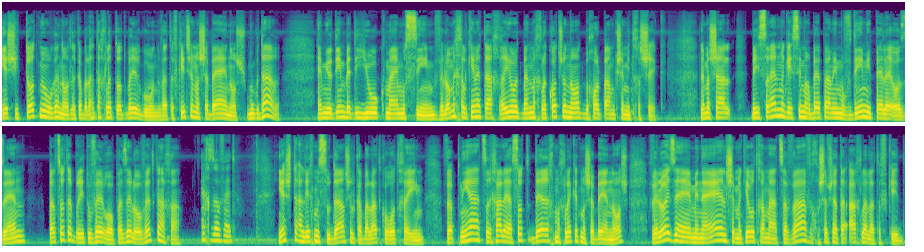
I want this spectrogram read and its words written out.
יש שיטות מאורגנות לקבלת החלטות בארגון, והתפקיד של משאבי האנוש מוגדר. הם יודעים בדיוק מה הם עושים, ולא מחלקים את האחריות בין מחלקות שונות בכל פעם כשמתחשק. למשל, בישראל מגייסים הרבה פעמים עובדים מפה לאוזן, בארצות הברית ובאירופה זה לא עובד ככה. איך זה עובד? יש תהליך מסודר של קבלת קורות חיים, והפנייה צריכה להיעשות דרך מחלקת משאבי אנוש, ולא איזה מנהל שמכיר אותך מהצבא וחושב שאתה אחלה לתפקיד.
